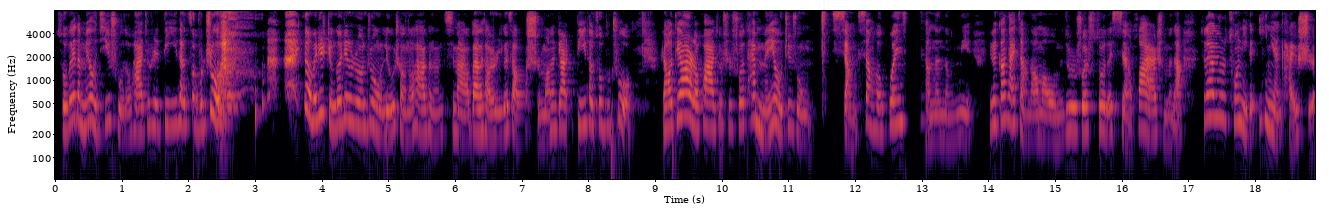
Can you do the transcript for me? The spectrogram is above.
所谓的没有基础的话，就是第一他坐不住，因为我们这整个这种这种流程的话，可能起码要半个小时一个小时嘛。那第二，第一他坐不住，然后第二的话就是说他没有这种想象和观想的能力。因为刚才讲到嘛，我们就是说所有的显化呀什么的，所以它就是从你的意念开始，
